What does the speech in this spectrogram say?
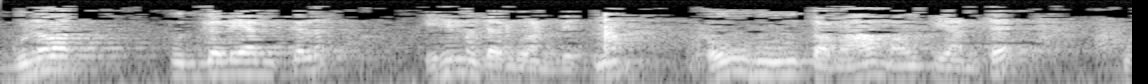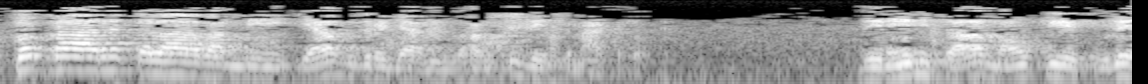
ගුණවත් පුද්ගලයන් කළ එහෙම දරුවන් වෙත්නම් ඔව්හු තමා මව්පියන්ට උපකාර කළා වන්නේ කියා බුදුරජාණන් වහන්සේ දේශනා කළා. ඒ නිසා මව්පිය කුලය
